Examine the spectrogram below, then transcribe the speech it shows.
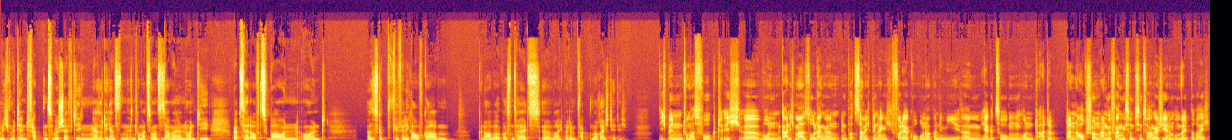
mich mit den Fakten zu beschäftigen, also die ganzen Informationen zu sammeln und die Website aufzubauen und also es gibt vielfältige Aufgaben, genau, aber größtenteils äh, war ich bei dem Faktenbereich tätig. Ich bin Thomas Vogt. Ich äh, wohne gar nicht mal so lange in Potsdam. Ich bin eigentlich vor der Corona-Pandemie ähm, hergezogen und hatte dann auch schon angefangen, mich so ein bisschen zu engagieren im Umweltbereich.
